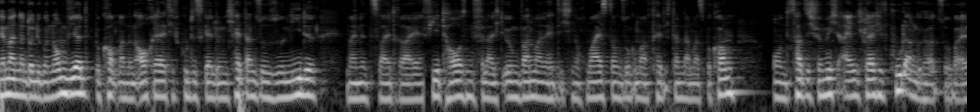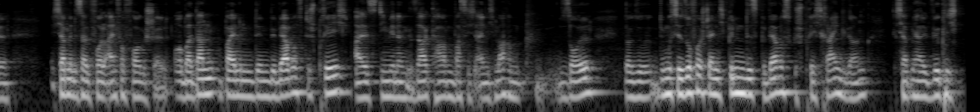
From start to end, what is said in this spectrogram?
Wenn man dann dort übernommen wird, bekommt man dann auch relativ gutes Geld und ich hätte dann so solide meine 2, 3, 4.000 vielleicht irgendwann mal hätte ich noch Meister und so gemacht, hätte ich dann damals bekommen. Und es hat sich für mich eigentlich relativ cool angehört, so, weil Ich habe mir das halt voll einfach vorgestellt. Aber dann bei einem, dem Bewerbungsgespräch, als die mir dann gesagt haben, was ich eigentlich machen soll, also du musst dir so vorstellen, ich bin in das Bewerbungsgespräch reingegangen. Ich habe mir halt wirklich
